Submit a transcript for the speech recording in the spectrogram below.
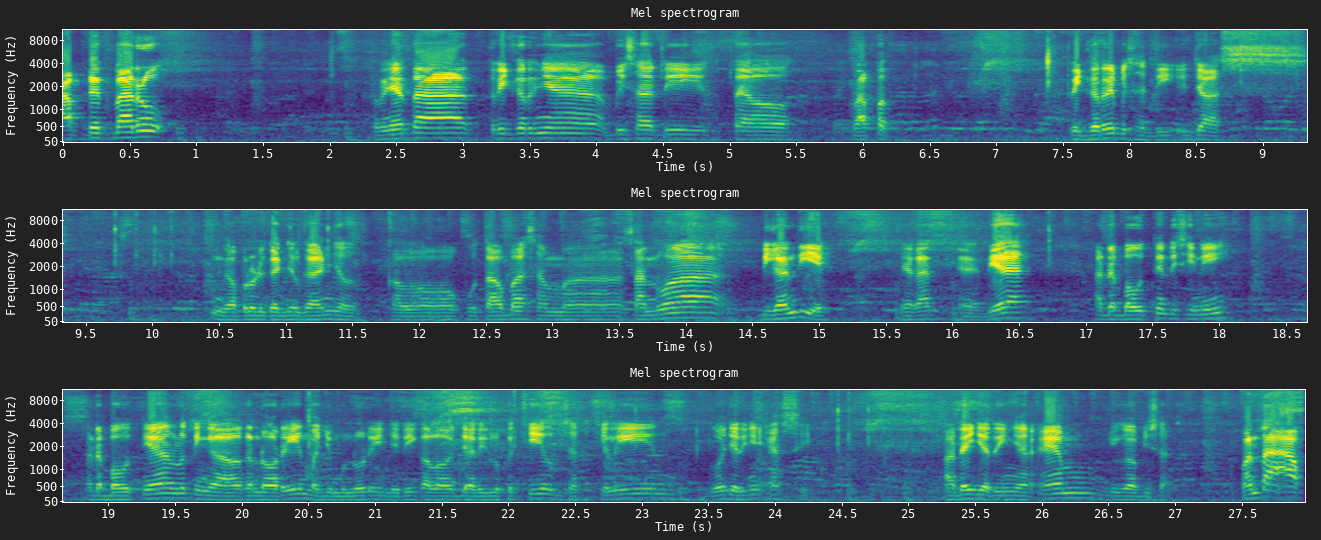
update baru. Ternyata triggernya bisa di setel rapet. Triggernya bisa di adjust nggak perlu diganjel-ganjel. Kalau Futaba sama Sanwa diganti ya ya kan? Ya, dia ada bautnya di sini ada bautnya lu tinggal kendorin maju mundurin. Jadi kalau jari lu kecil bisa kecilin. Gue jarinya S sih. Ada jarinya M juga bisa. Mantap!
